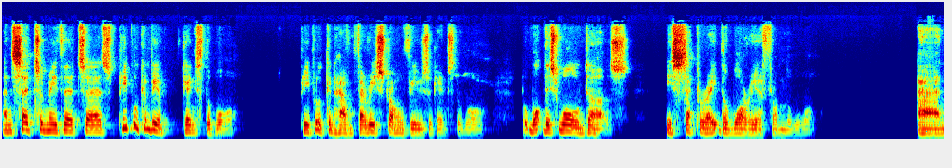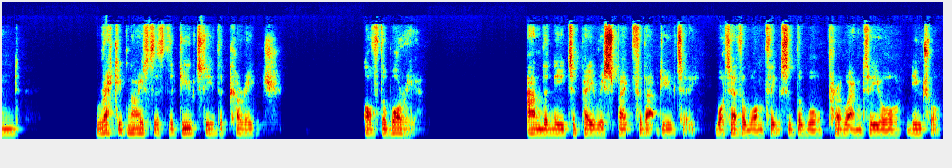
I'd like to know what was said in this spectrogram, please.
and said to me that uh, people can be against the war, people can have very strong views against the war, but what this wall does is separate the warrior from the war and recognizes the duty, the courage of the warrior and the need to pay respect for that duty, whatever one thinks of the war, pro, anti, or neutral.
